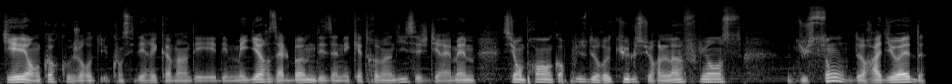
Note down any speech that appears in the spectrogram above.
qui est encore qu'aujourd'hui considéré comme un des, des meilleurs albums des années 90 et je dirais même si on prend encore plus de recul sur l'influence du son de Radiohead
